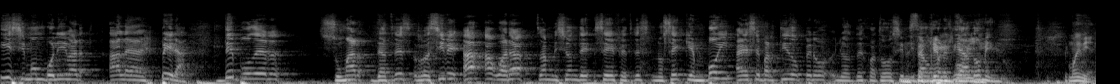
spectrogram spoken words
y Simón Bolívar a la espera de poder sumar de a tres. Recibe a Aguará, transmisión de CF3. No sé quién voy a ese partido, pero los dejo a todos No sé invitados quién para el día voy. domingo. Muy bien.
